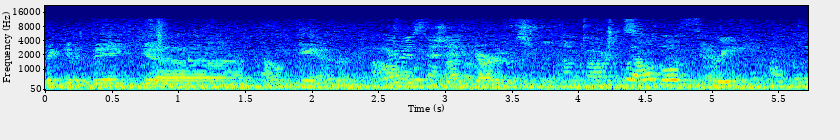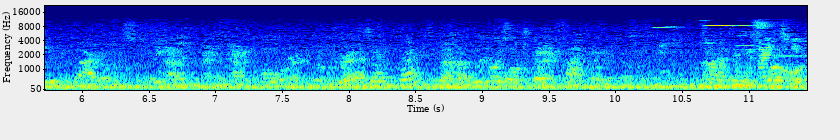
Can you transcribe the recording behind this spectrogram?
make it a big, uh, town gathering Where is that on? Garden Street. On Garden Twelve oh three, I believe, Garden Street. Is Correct. that correct? Uh-huh. Or is it twenty-five? I think it's Roy.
